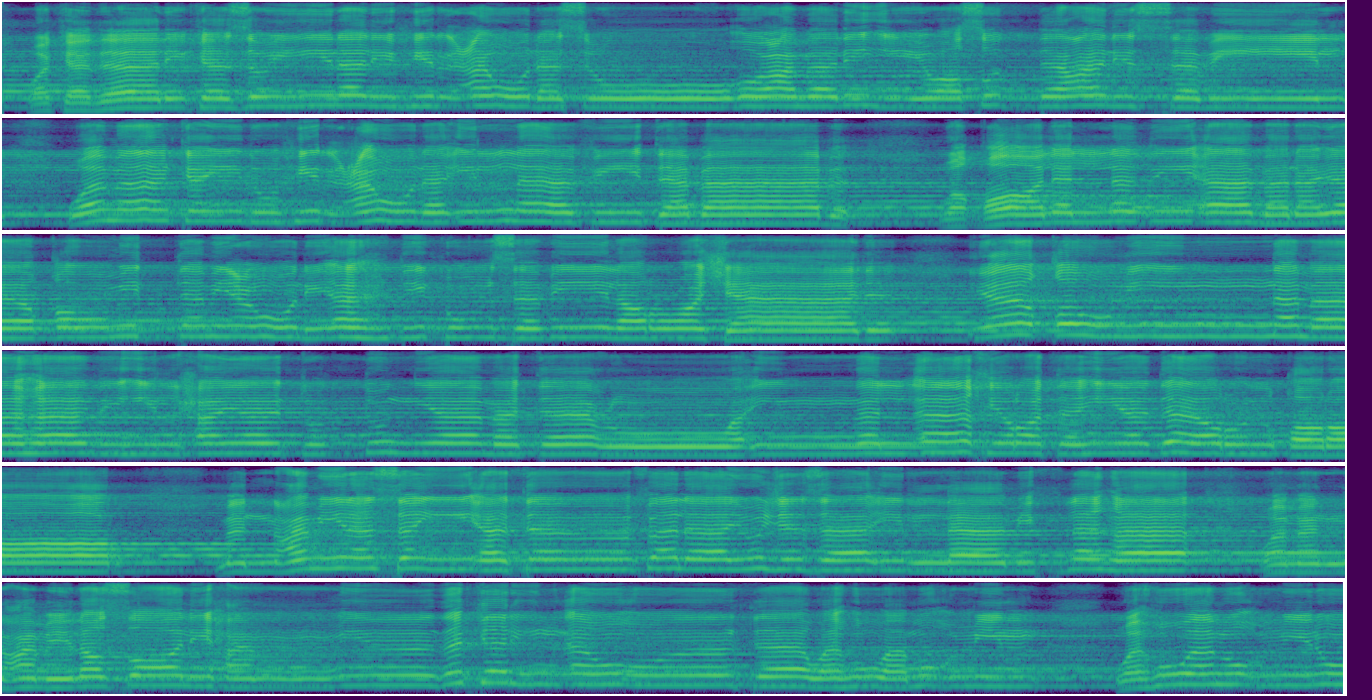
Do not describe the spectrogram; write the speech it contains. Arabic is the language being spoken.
وكذلك زين لفرعون سوء عمله وصد عن السبيل وما كيد فرعون إلا في تباب وقال الذي آمن يا قوم اتبعون أهدكم سبيل الرشاد يا قوم إنما هذه الحياة الدنيا متاع وإن الآخرة هي دار القرار من عمل سيئة فلا يجزى إلا مثلها. ومن عمل صالحا من ذكر أو أنثى وهو مؤمن وهو مؤمن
